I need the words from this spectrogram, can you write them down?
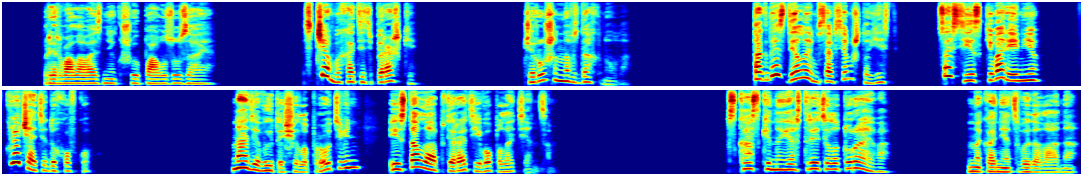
— прервала возникшую паузу Зая. «С чем вы хотите пирожки?» Чарушина вздохнула. «Тогда сделаем совсем, что есть. Сосиски, варенье. Включайте духовку». Надя вытащила противень и стала обтирать его полотенцем. «В Сказкино я встретила Тураева», — наконец выдала она.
